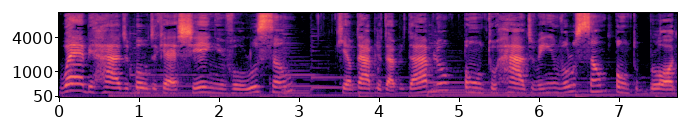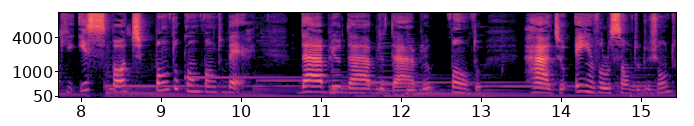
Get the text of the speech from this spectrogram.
Web Rádio Podcast em Evolução, que é o www.radioemevolução.blogspot.com.br www.radio em evolução tudo junto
